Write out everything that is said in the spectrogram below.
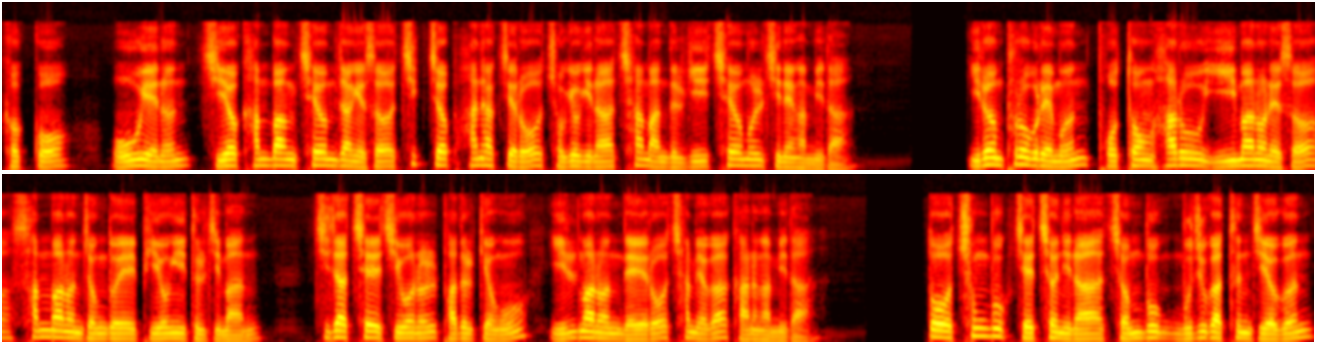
걷고 오후에는 지역 한방 체험장에서 직접 한약재로 조격이나 차 만들기 체험을 진행합니다. 이런 프로그램은 보통 하루 2만원에서 3만원 정도의 비용이 들지만 지자체 지원을 받을 경우 1만원 내외로 참여가 가능합니다. 또 충북 제천이나 전북 무주 같은 지역은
